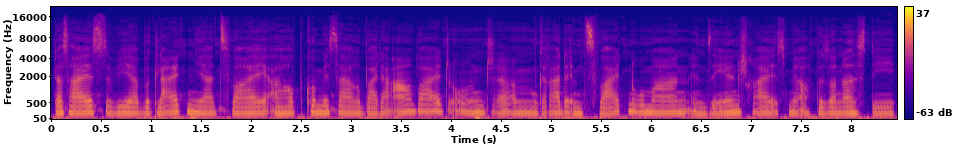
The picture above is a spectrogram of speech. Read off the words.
Das heißt, wir begleiten ja zwei Hauptkommissare bei der Arbeit und ähm, gerade im zweiten Roman, in Seelenschrei, ist mir auch besonders die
